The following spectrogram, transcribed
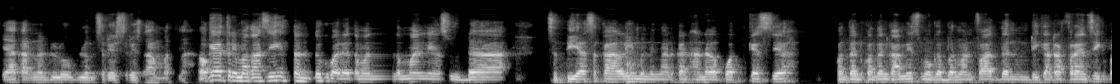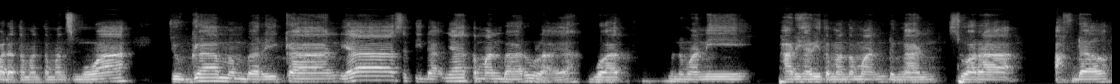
ya karena dulu belum serius-serius amat lah. Oke, terima kasih tentu kepada teman-teman yang sudah setia sekali mendengarkan Handal Podcast ya. Konten-konten kami semoga bermanfaat dan memberikan referensi kepada teman-teman semua. Juga memberikan ya setidaknya teman baru lah ya buat menemani hari-hari teman-teman dengan suara afdal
